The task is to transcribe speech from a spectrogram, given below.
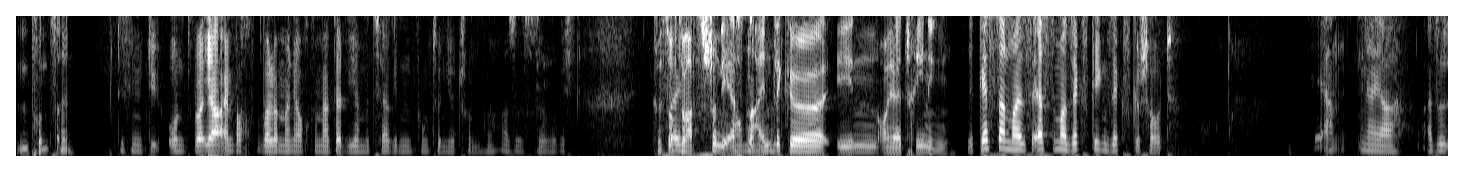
ein Pfund sein. Definitiv. Und ja, einfach, weil man ja auch gemerkt hat, wie er mit Sergin funktioniert schon. Ne? Also es ist ja wirklich. Christoph, du hattest schon die ersten? Einblicke in euer Training. Ja, gestern mal das erste Mal 6 gegen 6 geschaut. Ja, naja, also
